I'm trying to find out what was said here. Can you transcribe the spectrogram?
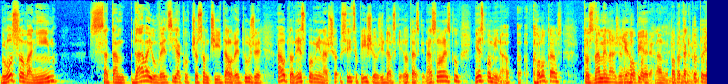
glosovaním sa tam dávajú veci, ako čo som čítal vetu, že autor nespomína, síce píše o židavskej otázke na Slovensku, nespomína holokaust, to znamená, že, ho popiera. Po, áno, popiera. No tak toto je...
